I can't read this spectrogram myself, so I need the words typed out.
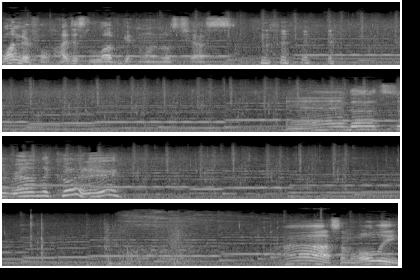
Wonderful. I just love getting one of those chests. and uh, it's around the corner. Ah, some holy...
